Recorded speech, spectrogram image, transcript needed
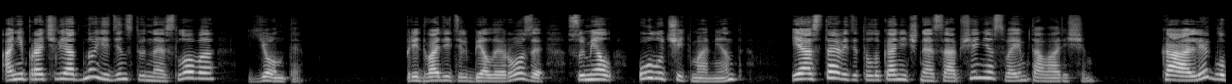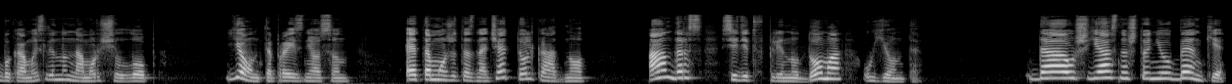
они прочли одно единственное слово «Йонте». Предводитель «Белой розы» сумел улучшить момент и оставить это лаконичное сообщение своим товарищам. Калле глубокомысленно наморщил лоб. «Йонте», — произнес он, — «это может означать только одно. Андерс сидит в плену дома у Йонте». «Да уж, ясно, что не у Бенки,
